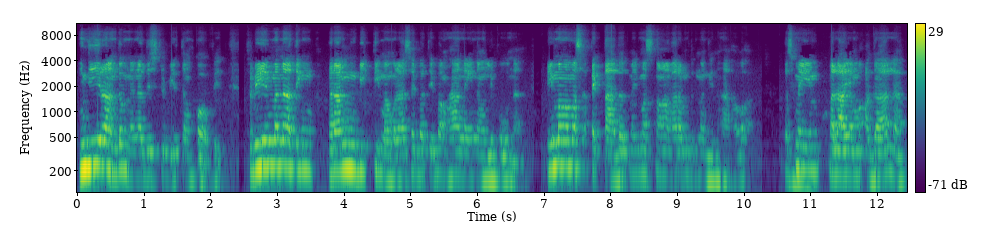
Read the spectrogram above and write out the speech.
Hindi random na na-distribute ang COVID. Sabihin man nating maraming biktima mula sa iba't ibang hanay ng lipunan. May mga mas apektado at may mas nakakaramdam ng ginhawa. Tapos may malayang makagala,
